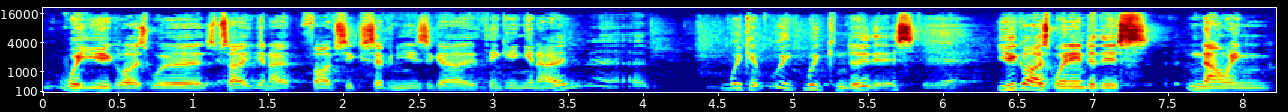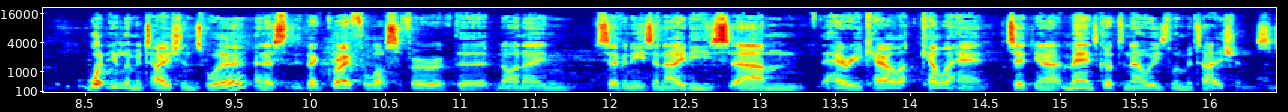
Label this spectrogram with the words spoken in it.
where you guys were, say, you know, five, six, seven years ago, thinking, you know, uh, we can we, we can do this. You guys went into this knowing what your limitations were, and as the great philosopher of the 1970s and 80s, um, Harry Call- Callahan, said, you know, a man's got to know his limitations.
